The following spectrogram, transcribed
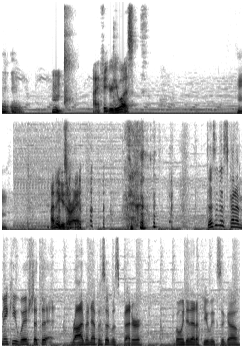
Mm-mm. I figured he was. Hmm. I think he's alright. Doesn't this kind of make you wish that the Rodman episode was better when we did that a few weeks ago?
